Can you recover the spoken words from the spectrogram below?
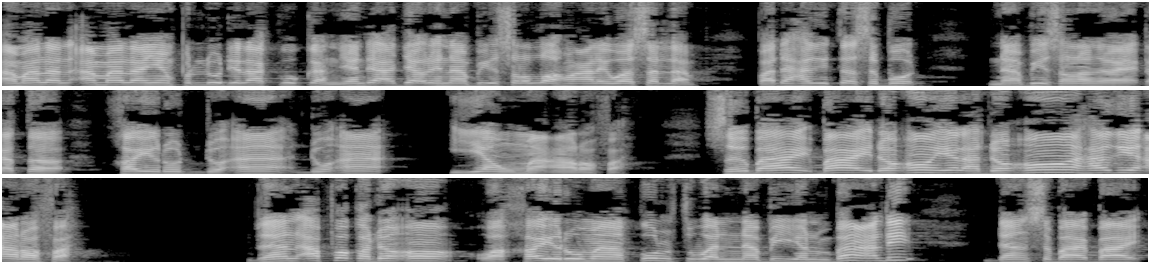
amalan-amalan yang perlu dilakukan, yang diajar oleh Nabi SAW pada hari tersebut, Nabi SAW kata, khairud doa, doa yauma arafah. Sebaik-baik doa ialah doa hari Arafah. Dan apakah doa? Wa khairu ma qultu wan nabiyyun ba'di dan sebaik-baik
